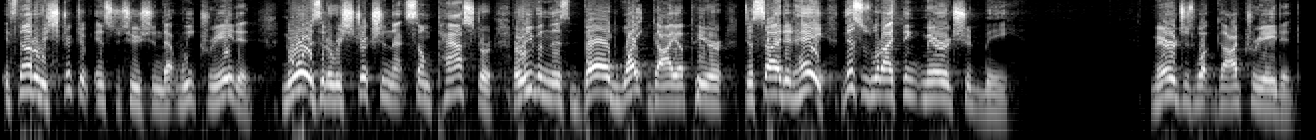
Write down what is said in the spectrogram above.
It's not a restrictive institution that we created, nor is it a restriction that some pastor or even this bald white guy up here decided, hey, this is what I think marriage should be. Marriage is what God created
